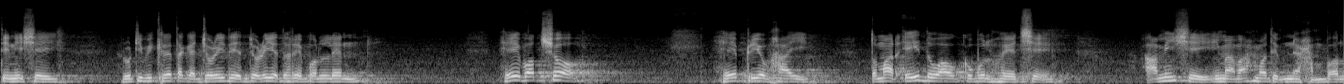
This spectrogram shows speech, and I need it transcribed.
তিনি সেই রুটি বিক্রেতাকে জড়িয়ে জড়িয়ে ধরে বললেন, হে বৎস, হে প্রিয় ভাই, তোমার এই দোয়াও কবুল হয়েছে। আমি সেই ইমাম আহমদ ইবনে হাম্বল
